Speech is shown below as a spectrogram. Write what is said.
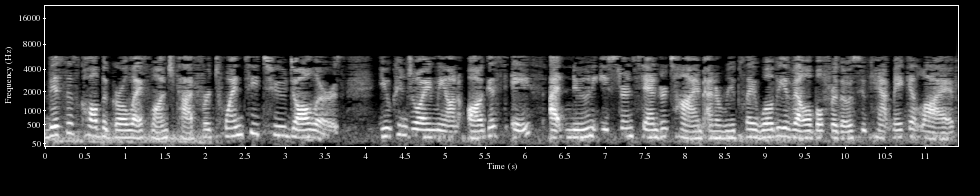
This is called the GiRLiFE Launchpad for $22. You can join me on August 8th at noon Eastern Standard Time, and a replay will be available for those who can't make it live.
